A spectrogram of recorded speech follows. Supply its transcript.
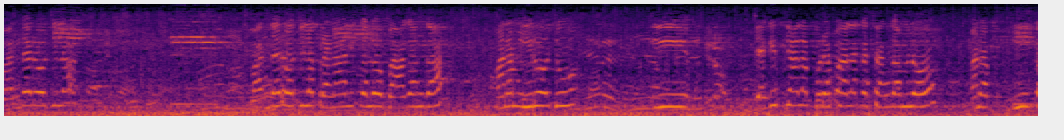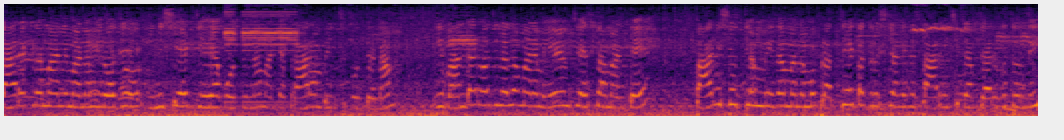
వంద రోజుల వంద రోజుల ప్రణాళికలో భాగంగా మనం ఈరోజు ఈ జగిత్యాల పురపాలక సంఘంలో మన ఈ కార్యక్రమాన్ని మనం ఈరోజు ఇనిషియేట్ చేయబోతున్నాం అంటే ప్రారంభించుకుంటున్నాం. ఈ వంద రోజులలో మనం ఏం చేస్తామంటే పారిశుద్ధ్యం మీద మనము ప్రత్యేక దృష్టి అనేది సారించడం జరుగుతుంది.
